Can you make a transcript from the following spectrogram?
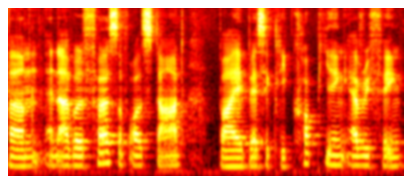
Um, and I will first of all start by basically copying everything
